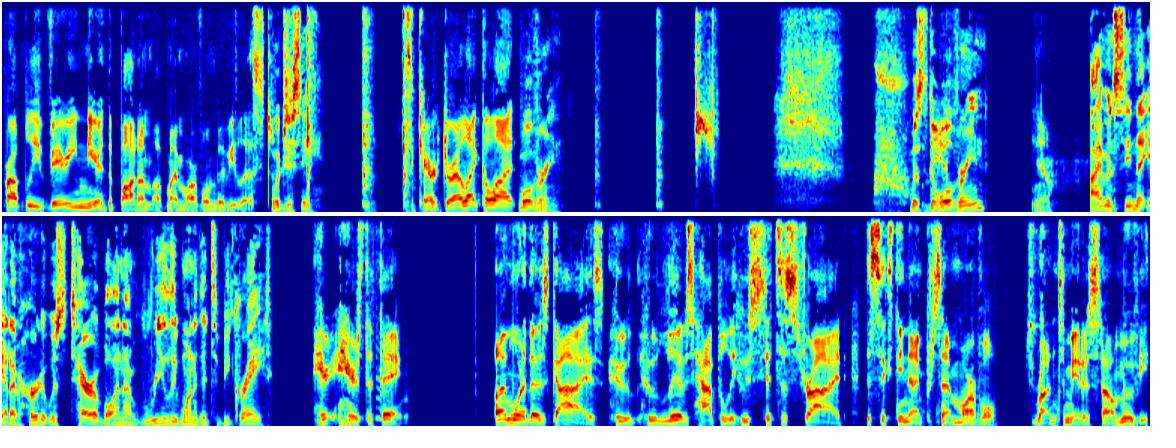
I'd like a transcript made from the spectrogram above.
probably very near the bottom of my Marvel movie list. What'd you see? It's a character I like a lot. Wolverine. Was it the Wolverine? Yeah. I haven't seen that yet. I've heard it was terrible, and I really wanted it to be great. Here, here's the thing. I'm one of those guys who who lives happily, who sits astride the 69% Marvel Rotten Tomatoes style movie.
